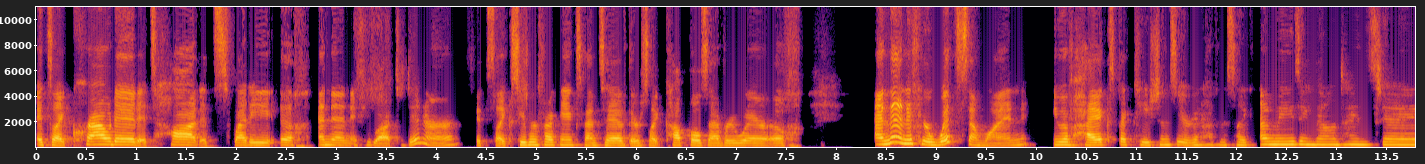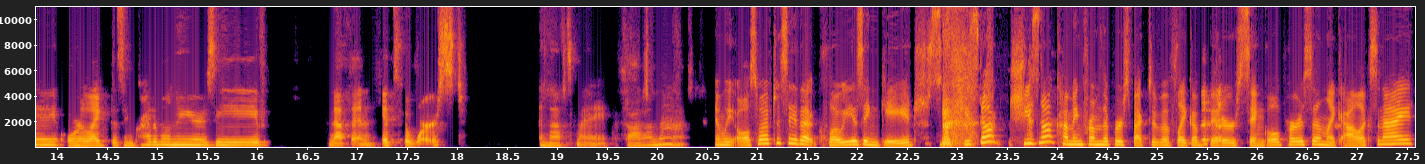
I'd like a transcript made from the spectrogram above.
It's like crowded, it's hot, it's sweaty. Ugh. And then if you go out to dinner, it's like super fucking expensive. There's like couples everywhere. Ugh. And then if you're with someone, you have high expectations that you're going to have this like amazing Valentine's Day or like this incredible New Year's Eve. Nothing. It's the worst. And that's my thought on that. And we also have to say that Chloe is engaged, so she's not she's not coming from the perspective of like a bitter single person like Alex and I.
